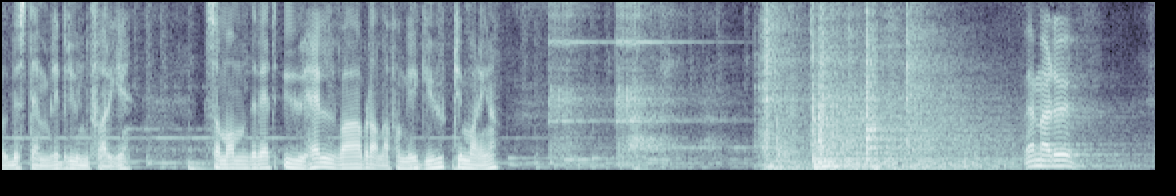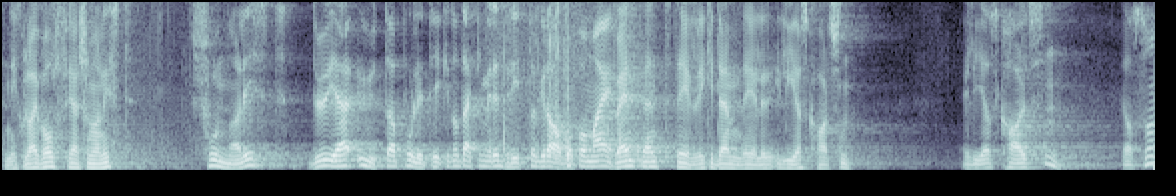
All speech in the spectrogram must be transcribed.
og ubestemmelig brunfarge, som om det ved et uhell var blanda for mye gult i malinga. Hvem er du? Nikolai Wolff, jeg er journalist. Journalist? Du, jeg er ute av politikken, og det er ikke mer dritt å grave opp om meg. Vent, vent, det gjelder ikke dem, det gjelder Elias Carlsen. Elias Carlsen? Jaså?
